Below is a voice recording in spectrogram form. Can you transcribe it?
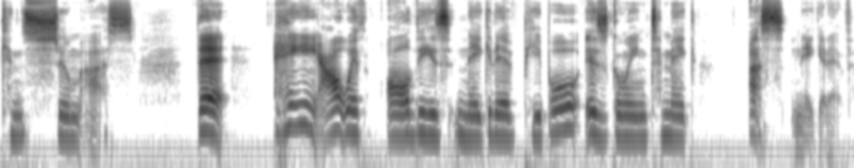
consume us. That hanging out with all these negative people is going to make us negative.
